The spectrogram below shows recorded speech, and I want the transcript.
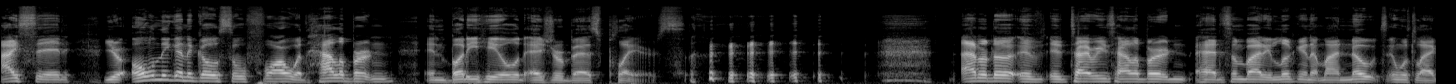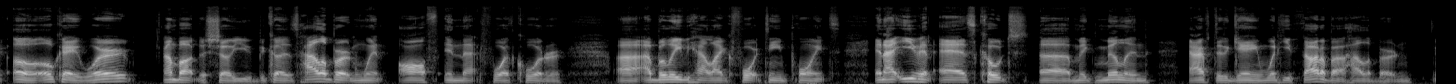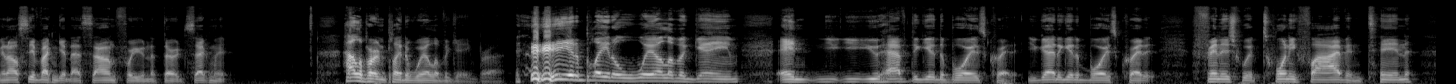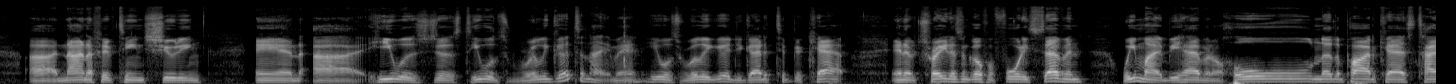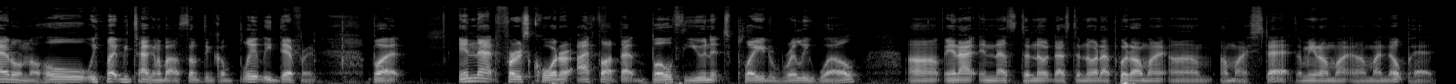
I said you're only gonna go so far with Halliburton and Buddy Hield as your best players. I don't know if, if Tyrese Halliburton had somebody looking at my notes and was like, oh, okay, word, I'm about to show you because Halliburton went off in that fourth quarter. Uh, I believe he had like 14 points. And I even asked Coach uh, McMillan after the game what he thought about Halliburton. And I'll see if I can get that sound for you in the third segment. Halliburton played a whale of a game, bro. he had played a whale of a game, and you, you have to give the boys credit. You got to give the boys credit. Finished with 25 and 10, uh, 9 of 15 shooting, and uh, he was just, he was really good tonight, man. He was really good. You got to tip your cap. And if Trae doesn't go for 47, we might be having a whole nother podcast title and the whole, we might be talking about something completely different. But in that first quarter, I thought that both units played really well. Um, and I and that's the note that's the note I put on my um on my stats. I mean on my on my notepad.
